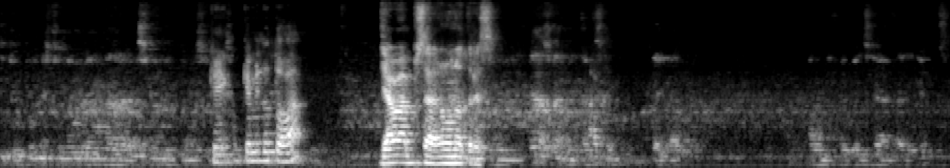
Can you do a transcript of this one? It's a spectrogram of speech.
Si tú pones tu nombre en una grabación ¿Qué, ¿Qué minuto va? Ya va a empezar 1-3. un pedazo de metal delgado a una frecuencia alta de hertz,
